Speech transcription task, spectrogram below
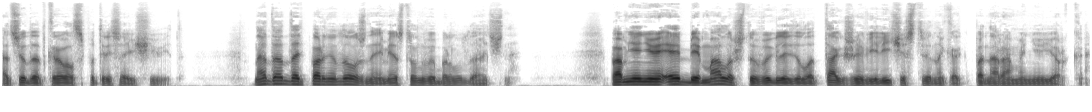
Отсюда открывался потрясающий вид. Надо отдать парню должное, место он выбрал удачно. По мнению Эбби, мало что выглядело так же величественно, как панорама Нью-Йорка.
